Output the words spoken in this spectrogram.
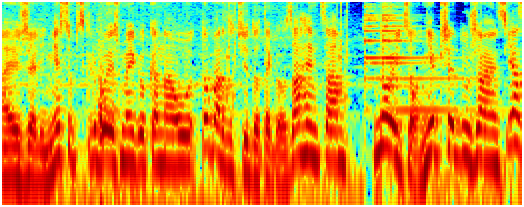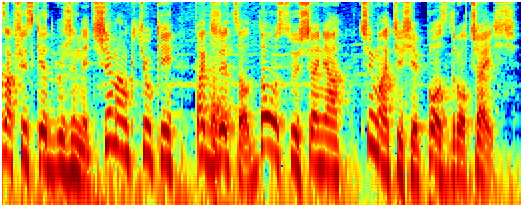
A jeżeli nie subskrybujesz mojego kanału, to bardzo Cię do tego zachęcam. No i co, nie przedłużając, ja za wszystkie drużyny trzymam kciuki, także co, do usłyszenia, trzymajcie się, pozdro, cześć!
